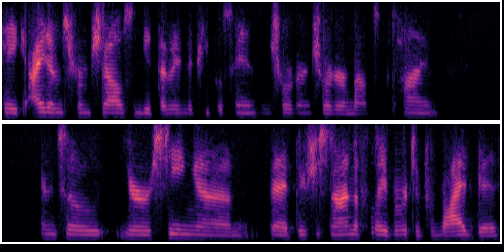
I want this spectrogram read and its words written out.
take items from shelves and get them into people's hands in shorter and shorter amounts of time. And so you're seeing um, that there's just not enough labor to provide this,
